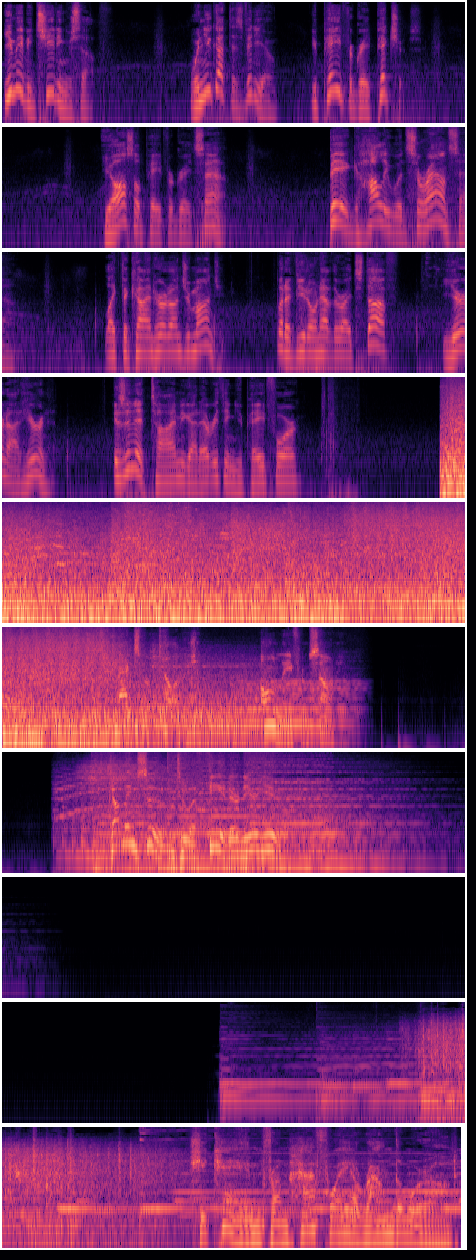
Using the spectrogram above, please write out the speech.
You may be cheating yourself. When you got this video, you paid for great pictures. You also paid for great sound. Big Hollywood surround sound. Like the kind heard on Jumanji. But if you don't have the right stuff, you're not hearing it. Isn't it time you got everything you paid for? Maximum Television. Only from Sony. Coming soon to a theater near you. She came from halfway around the world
